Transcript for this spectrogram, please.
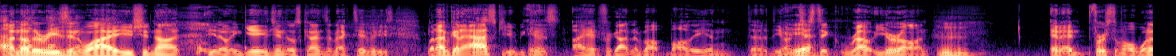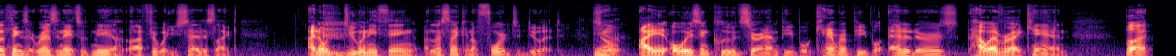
another reason why you should not, you know, engage in those kinds of activities. But I've got to ask you because I had forgotten about Bali and the the artistic route you're on. Mm-hmm. And and first of all, one of the things that resonates with me after what you said is like, I don't do anything unless I can afford to do it. So Yeah. I always include Suriname people, camera people, editors, however I can. But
